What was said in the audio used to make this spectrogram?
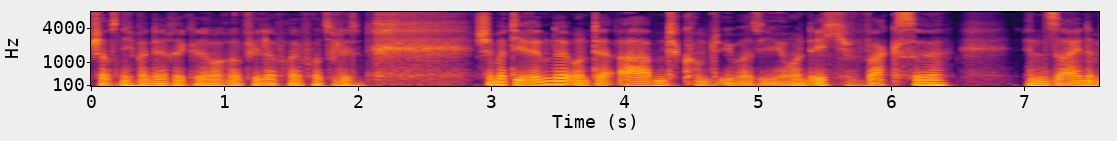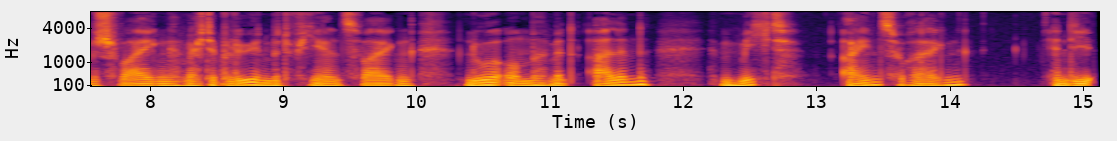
Ich schaff's nicht mal den Rilke der Woche fehlerfrei vorzulesen. Schimmert die Rinde und der Abend kommt über sie und ich wachse in seinem Schweigen, möchte blühen mit vielen Zweigen, nur um mit allen mich einzureigen in die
